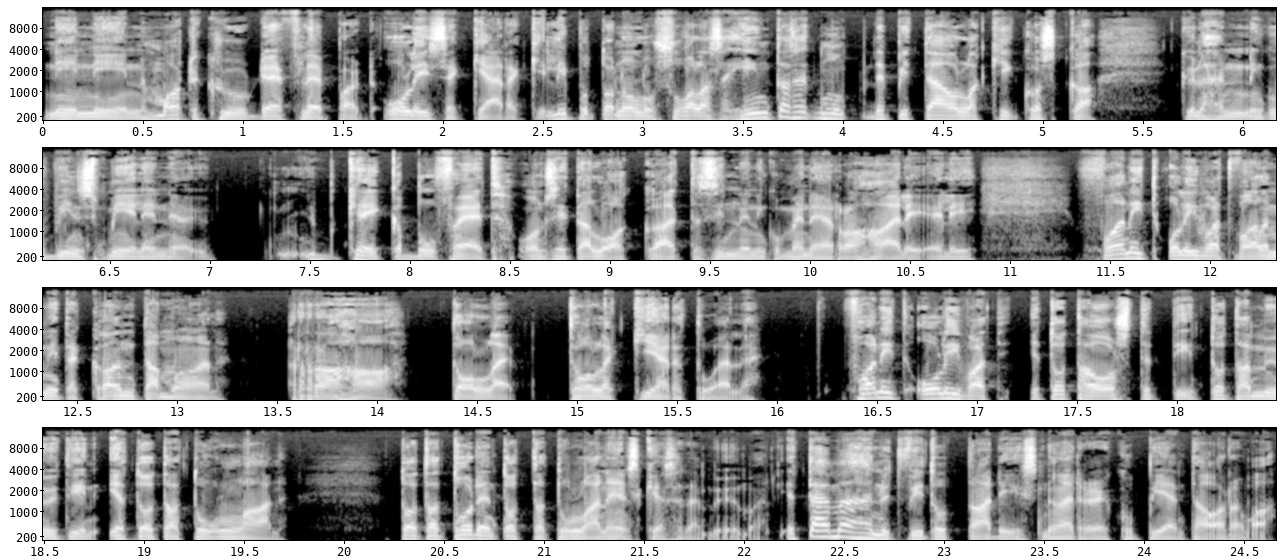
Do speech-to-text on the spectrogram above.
niin, niin Motley Crue, Def Leppard oli se kärki. Liput on ollut suolassa hintaiset, mutta ne pitää ollakin, koska kyllähän niin kuin Vince Neilin keikkabuffeet on sitä luokkaa, että sinne niin kuin menee rahaa. Eli, eli fanit olivat valmiita kantamaan rahaa tolle, tolle kiertueelle. Fanit olivat ja tota ostettiin, tota myytiin ja tota tullaan. Tota toden totta tullaan ensi kesänä myymään. Ja tämähän nyt vituttaa Dee Snyderia kuin pientä orvaa.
